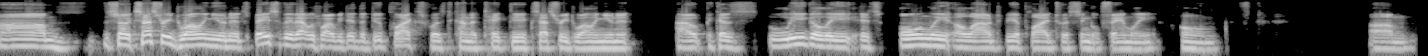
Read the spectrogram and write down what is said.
Um, so accessory dwelling units, basically that was why we did the duplex was to kind of take the accessory dwelling unit out because legally it's only allowed to be applied to a single family home. Um,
